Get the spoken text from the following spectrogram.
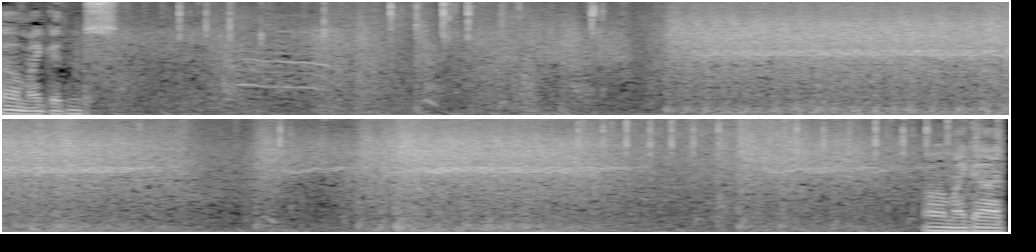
Oh my goodness. Oh my god.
